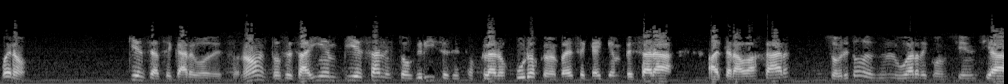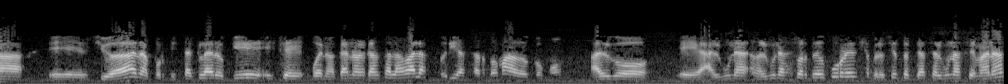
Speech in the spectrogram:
Bueno, ¿quién se hace cargo de eso, no? Entonces ahí empiezan estos grises, estos claroscuros que me parece que hay que empezar a, trabajar, sobre todo desde un lugar de conciencia eh, ciudadana, porque está claro que ese, bueno, acá no alcanzan las balas, podría ser tomado como algo, eh, alguna, alguna suerte de ocurrencia, pero cierto es que hace algunas semanas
